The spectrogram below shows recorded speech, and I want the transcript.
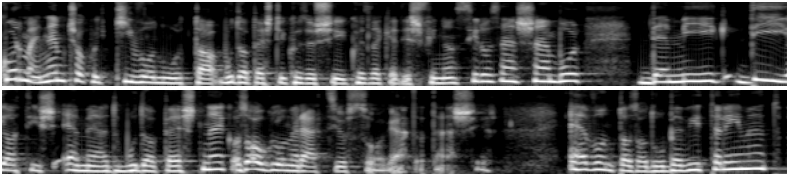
Kormány nem csak, hogy kivonult a budapesti közösségi közlekedés finanszírozásából, de még díjat is emelt Budapestnek az agglomerációs szolgáltatásért. Elvonta az adóbevételémet,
